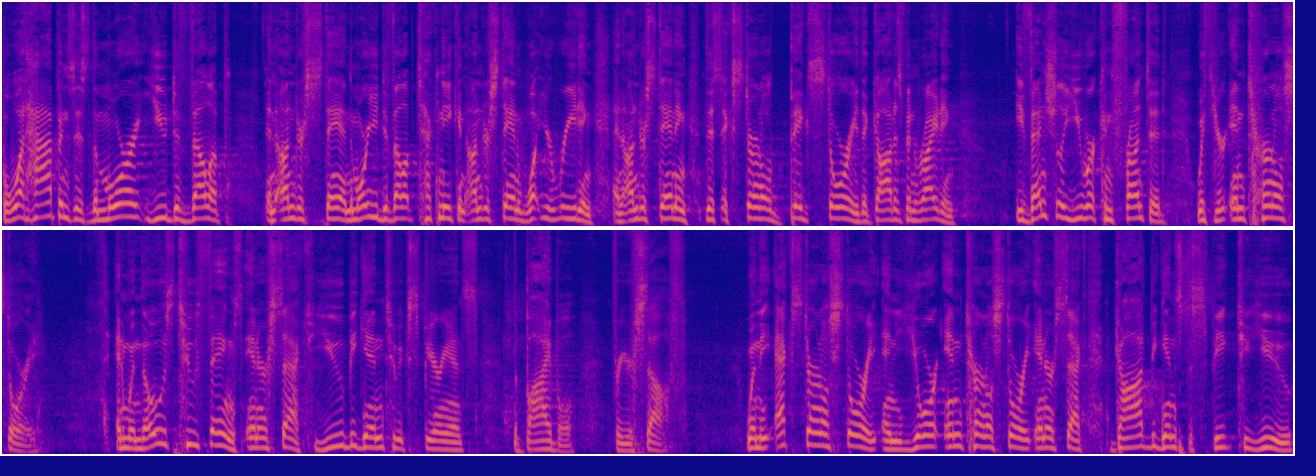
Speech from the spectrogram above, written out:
But what happens is the more you develop and understand, the more you develop technique and understand what you're reading and understanding this external big story that God has been writing, eventually you are confronted with your internal story. And when those two things intersect, you begin to experience the Bible for yourself. When the external story and your internal story intersect, God begins to speak to you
